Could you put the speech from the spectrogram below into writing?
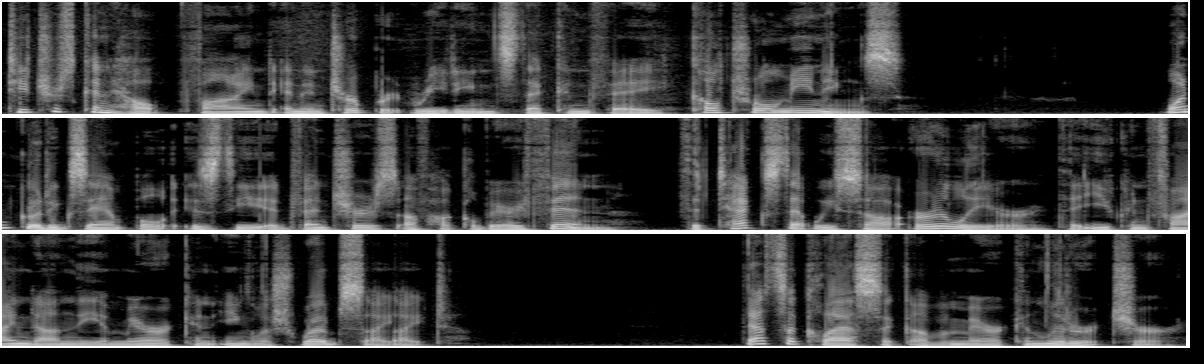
Teachers can help find and interpret readings that convey cultural meanings. One good example is The Adventures of Huckleberry Finn, the text that we saw earlier that you can find on the American English website. That's a classic of American literature.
